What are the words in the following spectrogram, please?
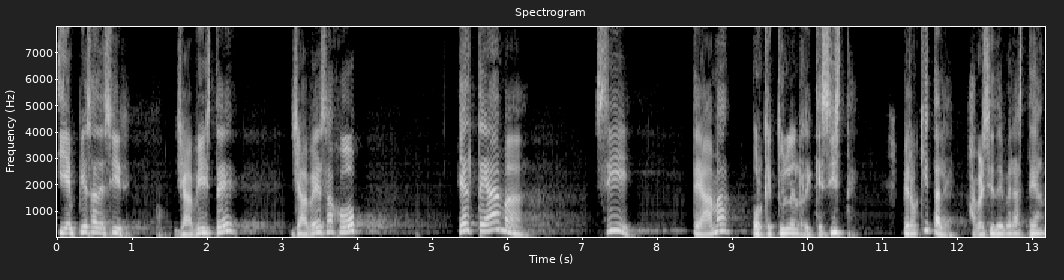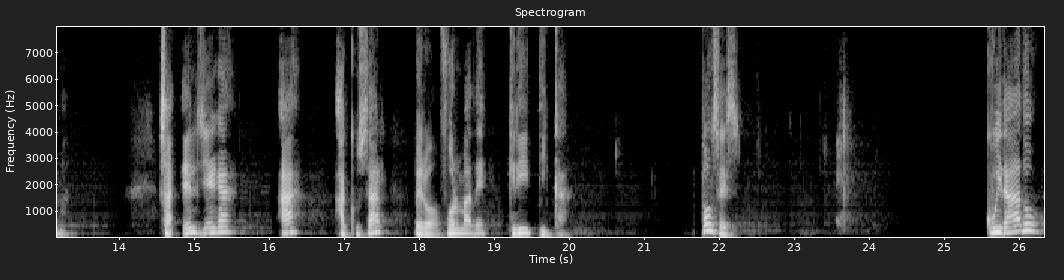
y empieza a decir, ¿ya viste? ¿Ya ves a Job? Él te ama. Sí, te ama porque tú le enriqueciste. Pero quítale, a ver si de veras te ama. O sea, él llega a acusar pero en forma de crítica. Entonces, cuidado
